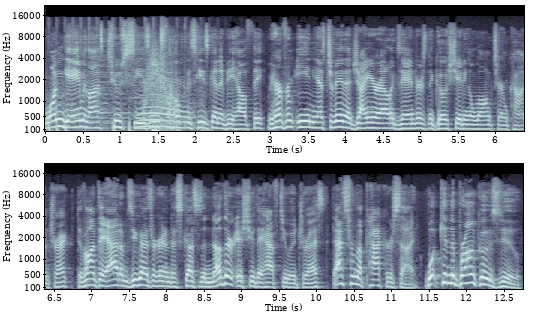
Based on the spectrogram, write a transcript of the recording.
one game in the last two seasons. The hope is he's going to be healthy. We heard from Ian yesterday that Jaire Alexander is negotiating a long-term contract. Davante Adams, you guys are going to discuss is another issue they have to address. That's from the Packers side. What can the Broncos do?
